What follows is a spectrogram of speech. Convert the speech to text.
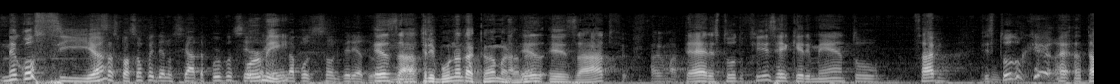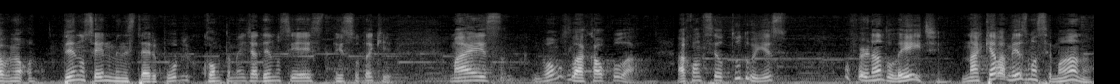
negocia. Essa situação foi denunciada por você por mim. na posição de vereador. Exato. Na tribuna da Câmara, na, né? Ex exato. Saiu matérias, tudo. Fiz requerimento, sabe? Fiz tudo que. É, tava, denunciei no Ministério Público, como também já denunciei isso daqui. Mas vamos lá calcular. Aconteceu tudo isso. O Fernando Leite, naquela mesma semana,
